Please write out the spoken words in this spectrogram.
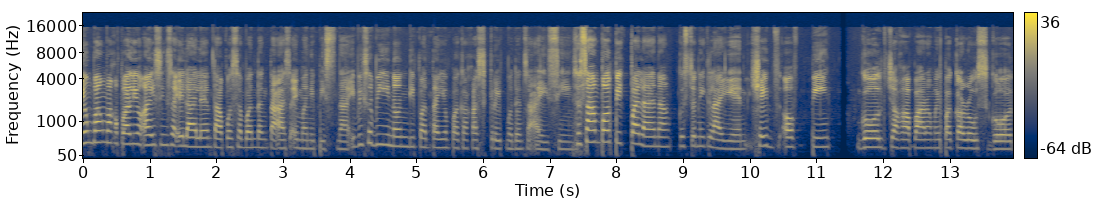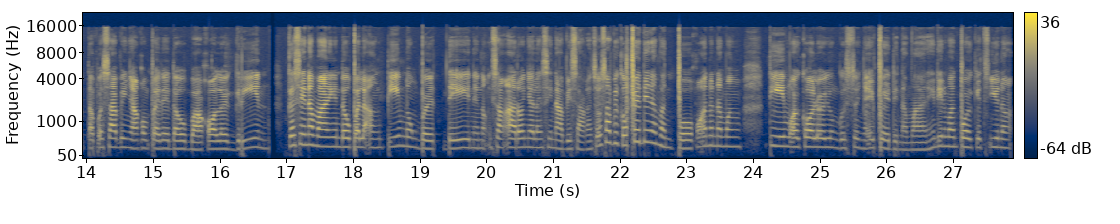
Yung bang makapal yung icing sa ilalim tapos sa bandang taas ay manipis na. Ibig sabihin nun, hindi pantay yung pagkakascrape mo dun sa icing. Sa sample pic pala ng gusto ni client, shades of pink, gold, tsaka parang may pagka-rose gold. Tapos sabi niya kung pwede daw ba color green. Kasi naman, yun daw pala ang team nung birthday. Nung isang araw niya lang sinabi sa akin. So sabi ko, pwede naman po. Kung ano namang team or color yung gusto niya, eh pwede naman. Hindi naman porkit yun ang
